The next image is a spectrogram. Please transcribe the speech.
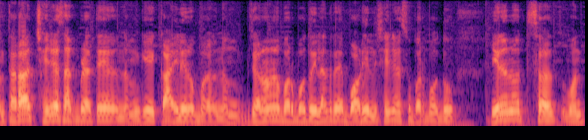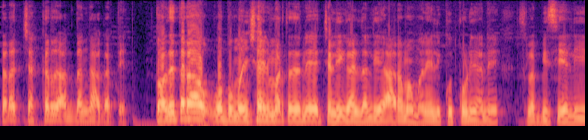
ಒಂಥರ ಚೇಂಜಸ್ ಆಗಿಬಿಡತ್ತೆ. ನಮಗೆ ಕಾಯಿಲೆನೂ ಬ ನಮ್ಮ ಜ್ವರನೂ ಬರ್ಬೋದು, ಇಲ್ಲಾಂದರೆ ಬಾಡಿಯಲ್ಲಿ ಚೇಂಜಸ್ಸು ಬರ್ಬೋದು. ಏನೇನೋ ಸ ಒಂಥರ ಚಕ್ಕರ್ ಆಗ್ದಂಗೆ ಆಗುತ್ತೆ. ಸೊ ಅದೇ ಥರ ಒಬ್ಬ ಮನುಷ್ಯ ಏನು ಮಾಡ್ತಾ ಇದ್ದಾನೆ, ಚಳಿಗಾಲದಲ್ಲಿ ಆರಾಮಾಗಿ ಮನೆಯಲ್ಲಿ ಕೂತ್ಕೊಂಡಿದ್ದಾನೆ. ಸ್ವಲ್ಪ ಬಿಸಿಯಲ್ಲಿ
